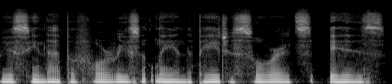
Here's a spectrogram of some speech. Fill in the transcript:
We've seen that before recently, and the Page of Swords is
